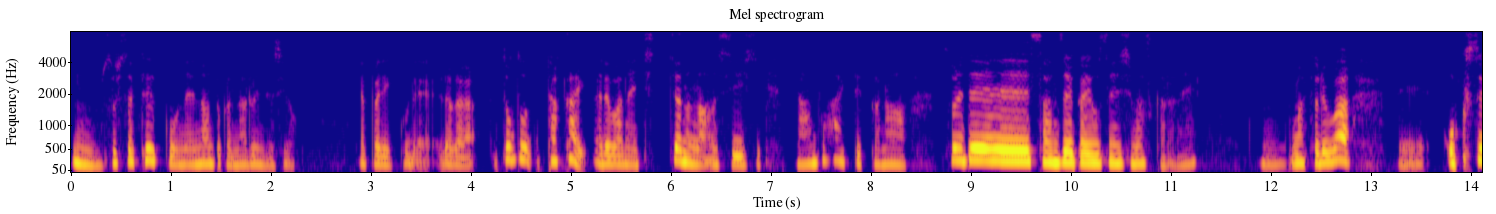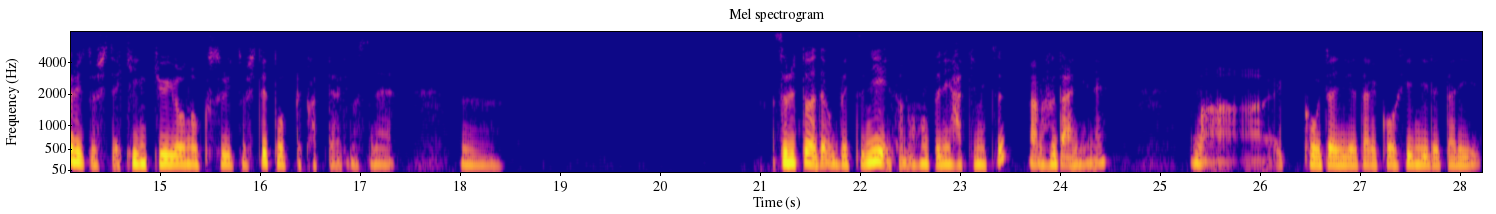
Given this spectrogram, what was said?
うん。そしたら結構ね、なんとかなるんですよ。やっぱりこれ、だから、ちょっと高い。あれはね、ちっちゃなナンシーし、何本入ってっかな。それで3000か4000しますからね。うん、まあ、それは、えー、お薬として、緊急用のお薬として取って買ってありますね。うん。それとはでも別に、その本当に蜂蜜？あの普段にね、まあ、紅茶に入れたり、コーヒーに入れたり、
